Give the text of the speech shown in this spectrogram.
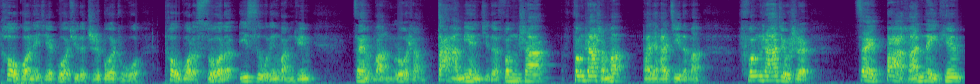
透过那些过去的直播主。透过了所有的“一四五零”网军，在网络上大面积的封杀，封杀什么？大家还记得吗？封杀就是在罢韩那天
